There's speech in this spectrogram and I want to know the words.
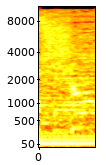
show.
